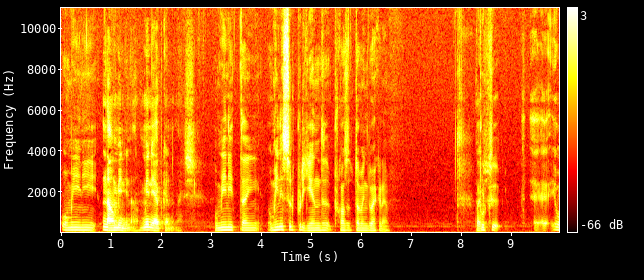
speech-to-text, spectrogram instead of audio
o Mini. Não, Mini não. Mini é pequeno demais. O Mini tem. O Mini surpreende por causa do tamanho do ecrã. Pois. Porque eh, eu,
